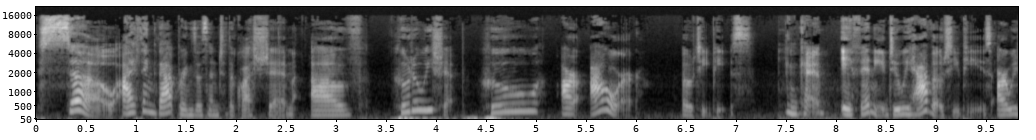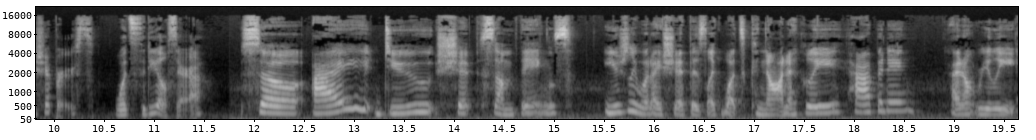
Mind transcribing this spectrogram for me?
So I think that brings us into the question of who do we ship? Who are our OTPs? Okay. If any, do we have OTPs? Are we shippers? what's the deal, Sarah? So I do ship some things. Usually, what I ship is like what's canonically happening. I don't really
